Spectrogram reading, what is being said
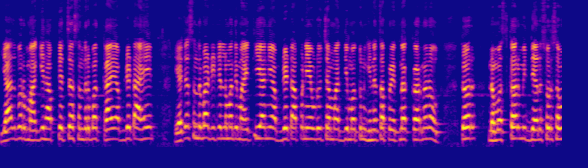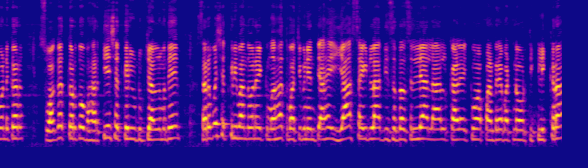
याचबरोबर मागील हप्त्याच्या संदर्भात काय अपडेट आहे? याच्या संदर्भात डिटेलमध्ये माहिती आणि अपडेट आपण या व्हिडिओच्या माध्यमातून घेण्याचा प्रयत्न करणार आहोत. तर नमस्कार मी ज्ञानेश्वर सवंडकर. स्वागत करतो भारतीय शेतकरी युट्यूब चॅनलमध्ये सर्व शेतकरी बांधवांना एक महत्त्वाची विनंती आहे. या साईडला दिसत असलेल्या लाल काळ्या किंवा पांढऱ्या बटनावरती क्लिक करा.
